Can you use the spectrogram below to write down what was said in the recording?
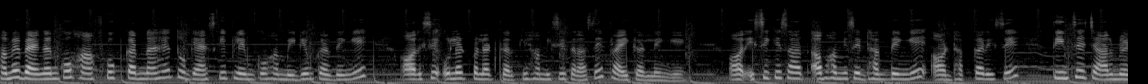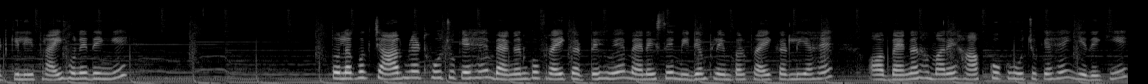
हमें बैंगन को हाफ़ कुक करना है तो गैस की फ्लेम को हम मीडियम कर देंगे और इसे उलट पलट करके हम इसी तरह से फ्राई कर लेंगे। और इसी के साथ अब हम इसे ढक देंगे और ढककर इसे तीन से चार मिनट के लिए फ्राई होने देंगे। तो लगभग चार मिनट हो चुके हैं बैंगन को फ्राई करते हुए, मैंने इसे मीडियम फ्लेम पर फ्राई कर लिया है और बैंगन हमारे हाफ़ कुक हो चुके हैं, ये देखिए।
